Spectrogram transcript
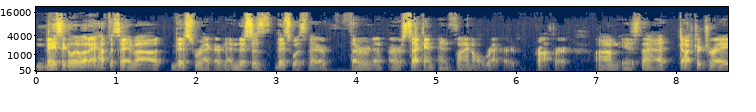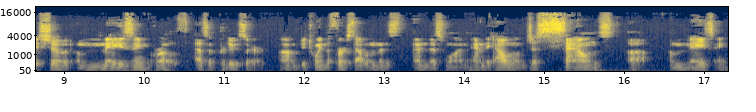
basically, what I have to say about this record, and this is this was their third or second and final record proper, um, is that Dr. Dre showed amazing growth as a producer um, between the first album and, and this one, and the album just sounds uh, amazing.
